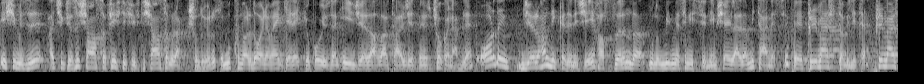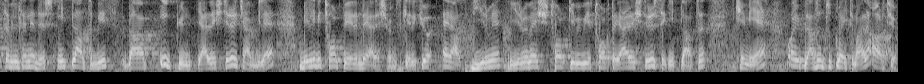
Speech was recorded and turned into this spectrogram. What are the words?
işimizi açıkçası şansa 50-50 şansa bırakmış oluyoruz. Bu kumarda oynamaya gerek yok. O yüzden iyi cerrahlar tercih etmeniz çok önemli. Orada cerrahın dikkat edeceği, hastaların da bunu bilmesini istediğim şeylerden bir tanesi e, primer stabilite. Primer stabilite nedir? İmplantı biz daha ilk gün yerleştirirken bile belli bir tork değerinde yerleştirmemiz gerekiyor. En az 20-25 tork gibi bir torkta yerleştirirsek implantı kemiğe o implantın tutma ihtimali artıyor.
